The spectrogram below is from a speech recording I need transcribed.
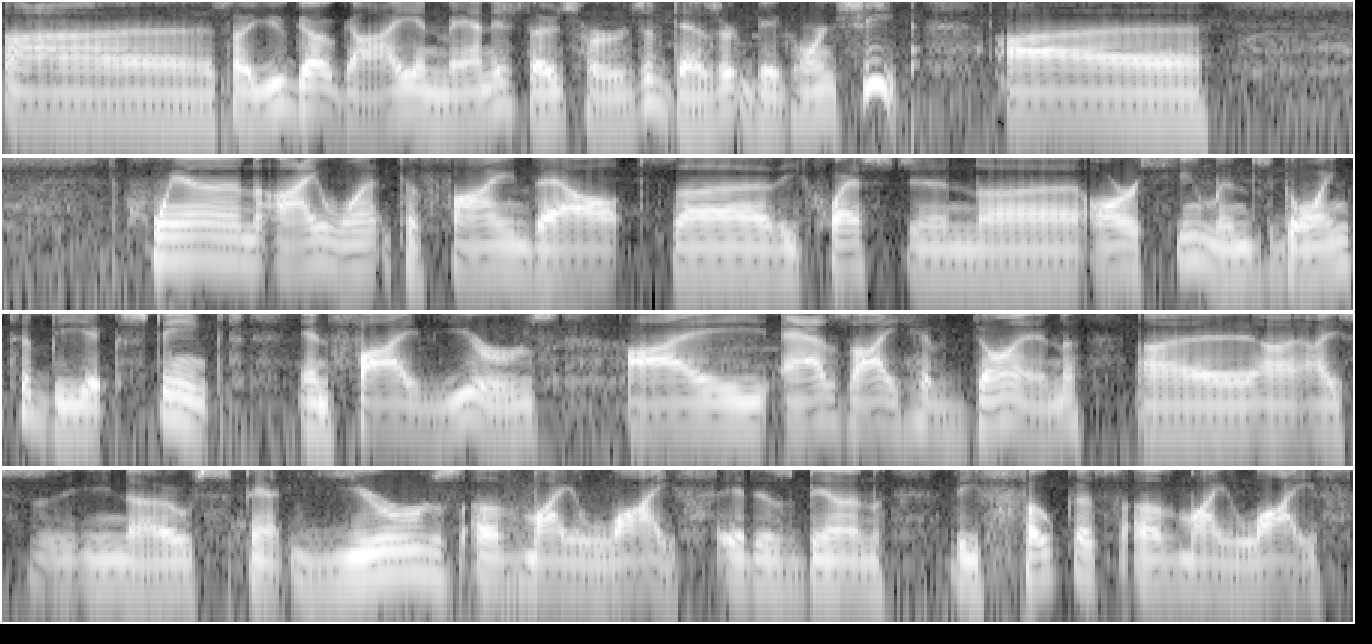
Uh, so you go, Guy, and manage those herds of desert bighorn sheep. Uh, when I want to find out uh, the question, uh, are humans going to be extinct in five years? I, as I have done, uh, I, you know, spent years of my life. It has been the focus of my life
